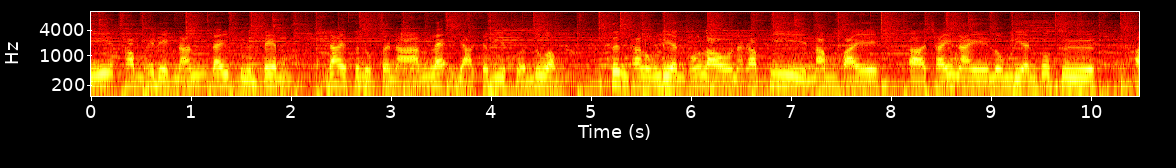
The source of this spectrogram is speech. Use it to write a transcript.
นี้ทำให้เด็กนั้นได้ตื่นเต้น ได้สนุกสนานและอยากจะมีส่วนร่วม ซึ่งทางโรงเรียนของเรานะครับที่นำไปใช้ในโรงเรียนก็คืออ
